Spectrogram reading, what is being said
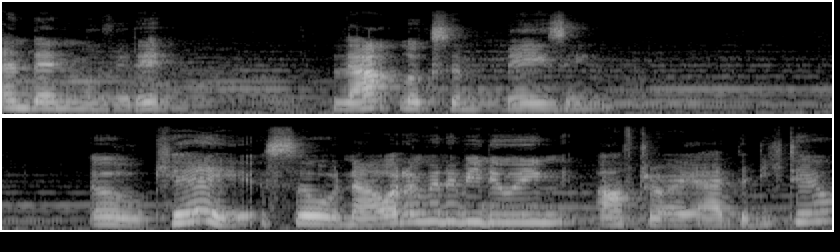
and then move it in. That looks amazing. Okay, so now what I'm going to be doing after I add the detail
